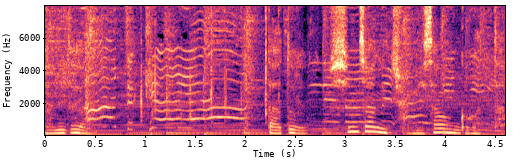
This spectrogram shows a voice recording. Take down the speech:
연두야, 나도 심장이 좀 이상한 것 같아.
